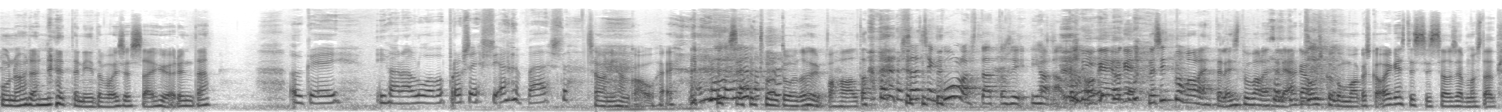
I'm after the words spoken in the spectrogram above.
unohdan ne, että niitä voisi jossain hyödyntää. Okei, okay. Ihana luova prosessi aina päässä. Se on ihan kauhea. se tuntuu tosi pahalta. Sä sen kuulostaa tosi ihanalta. Okei, okei. Okay, okay. No sit mä valehtelen, sit mä valehtelen. Älkää uskoko mua, koska oikeasti siis se on semmoista, että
